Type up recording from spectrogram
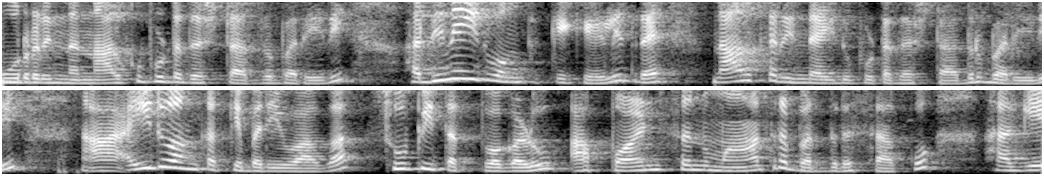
ಮೂರರಿಂದ ನಾಲ್ಕು ಪುಟದಷ್ಟಾದರೂ ಬರೀರಿ. ಹದಿನೈದು ಅಂಕಕ್ಕೆ ಕೇಳಿದರೆ ನಾಲ್ಕರಿಂದ ಐದು ಪುಟದಷ್ಟಾದರೂ ಬರೀರಿ. ಐದು ಅಂಕಕ್ಕೆ ಬರೆಯುವಾಗ ಸೂಪಿ ತತ್ವಗಳು, ಆ ಪಾಯಿಂಟ್ಸನ್ನು ಮಾತ್ರ ಬರೆದ್ರೆ ಸಾಕು. ಹಾಗೆ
